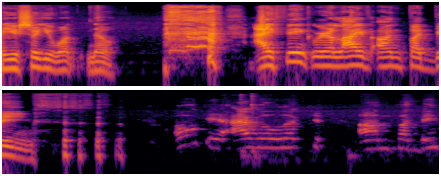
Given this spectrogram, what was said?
you sure you want? No. I think we're live on Podbean. Okay, I will look on Podbean.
